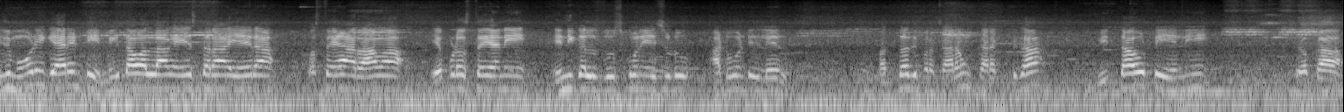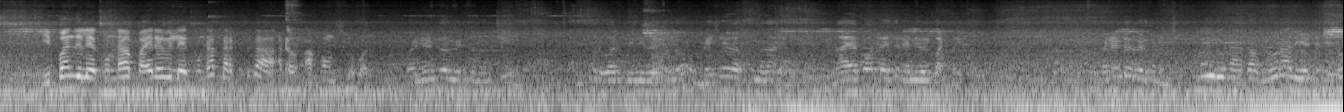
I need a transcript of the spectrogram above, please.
ఇది మోడీ గ్యారంటీ. మిగతా వాళ్ళలాగా వేస్తారా ఏరా వస్తాయా రావా ఎప్పుడు వస్తాయని ఎన్నికలు చూసుకొని వేసుడు అటువంటిది లేదు. పద్ధతి ప్రకారం కరెక్ట్గా వితౌట్ ఎనీ యొక్క ఇబ్బంది లేకుండా పైరవి లేకుండా కరెక్ట్గా అటు అకౌంట్స్లో పడుతుంది. పన్నెండో విడత నుంచి ఇప్పటి వరకు మెసేజ్ వస్తుంది కానీ నా అకౌంట్లో అయితే రెండు వేలు పడతాయి మీరు నాకు ఆ వివరాలు ఏంటి నేను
